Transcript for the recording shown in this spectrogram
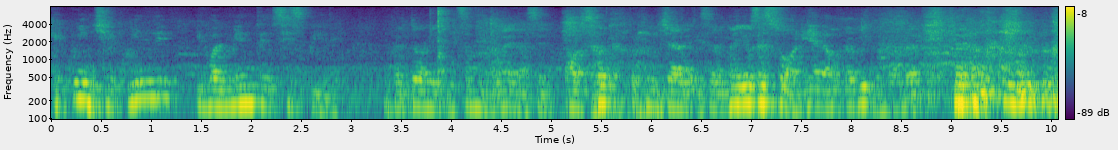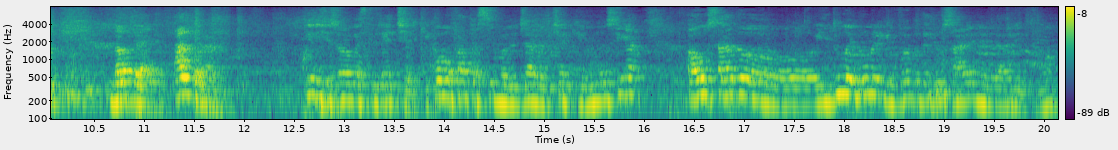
che quinci e quindi ugualmente si spiri. Mi perdoni il son poeta se posso pronunciare i suoi, meglio se suoni, eh, ho capito. Va bene, allora quindi ci sono questi tre cerchi. Come ho fatto a simboleggiare il cerchio in musica? Ho usato i due numeri che voi potete usare nel ritmo.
